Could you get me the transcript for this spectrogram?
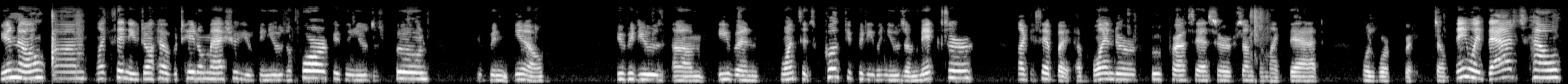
You know, um, like I said, you don't have a potato masher, you can use a fork, you can use a spoon, you can, you know, you could use, um, even, once it's cooked, you could even use a mixer, like I said, but a blender, food processor, something like that would work great. So, anyway, that's how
